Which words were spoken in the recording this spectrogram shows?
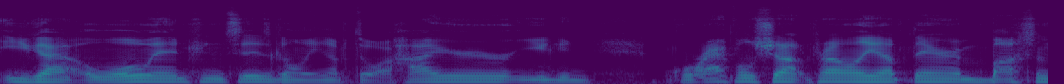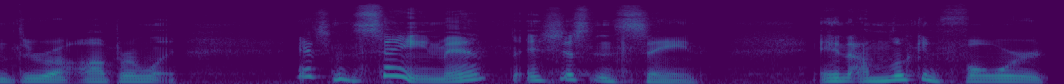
you got low entrances going up to a higher. You can grapple shot probably up there and busting through an upper. Li- it's insane, man. It's just insane. And I'm looking forward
